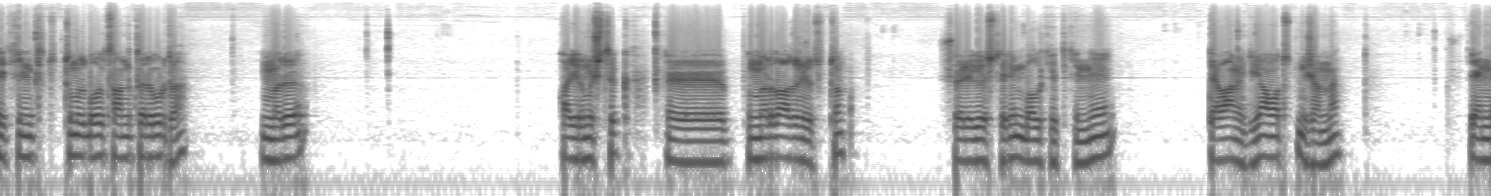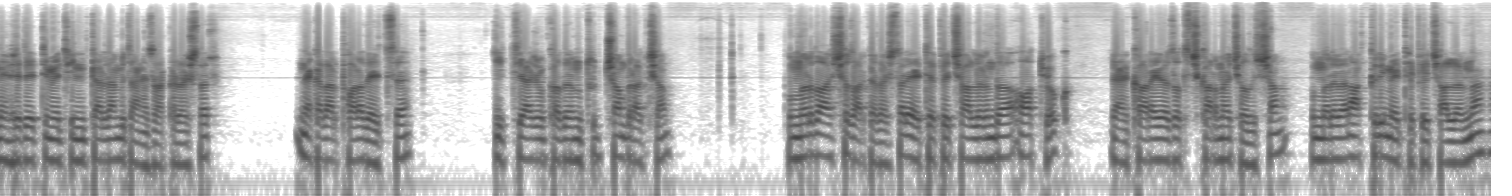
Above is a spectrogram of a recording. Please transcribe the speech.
etkinlikte tuttuğumuz balık sandıkları burada. Bunları ayırmıştık. Ee, bunları da az önce tuttum. Şöyle göstereyim. Balık etkinliği devam ediyor ama tutmayacağım ben. En nefret ettiğim etkinliklerden bir tanesi arkadaşlar. Ne kadar para da etse ihtiyacım kadarını tutacağım bırakacağım. Bunları da aşacağız arkadaşlar. ETP çarlarında at yok. Yani karayağız atı çıkarmaya çalışacağım. Bunları ben aktarayım ETP çarlarına.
